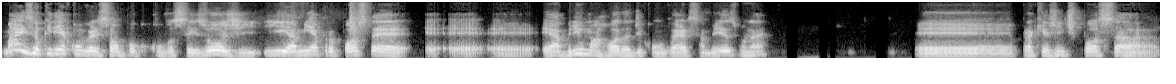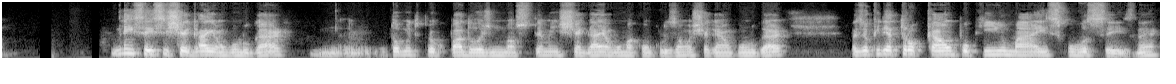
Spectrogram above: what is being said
Mas eu queria conversar um pouco com vocês hoje e a minha proposta é, é, é, é abrir uma roda de conversa mesmo, né? É, para que a gente possa, nem sei se chegar em algum lugar, estou muito preocupado hoje no nosso tema em chegar em alguma conclusão ou chegar em algum lugar, mas eu queria trocar um pouquinho mais com vocês, né?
